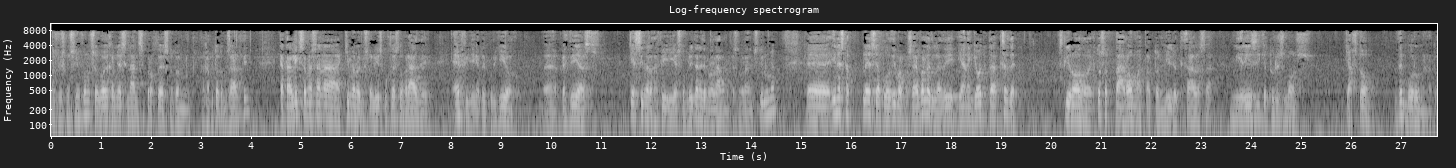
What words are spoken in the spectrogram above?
μας βρίσκουν σύμφωνος. Εγώ είχα μια συνάντηση προχθές με τον αγαπητό τον Ξάνθη. Καταλήξαμε σε ένα κείμενο επιστολής που χθες το βράδυ έφυγε για το Υπουργείο ε, Παιδείας και σήμερα θα φύγει στον Πρίτανη, δεν προλάβαμε χθες το βράδυ να το στείλουμε. Ε, είναι στα πλαίσια που ο Δήμαρχος έβαλε, δηλαδή η αναγκαιότητα, ξέρετε, στη Ρόδο, εκτός από τα αρώματα, τον ήλιο, τη θάλασσα, μυρίζει και τουρισμός. Και αυτό δεν μπορούμε να το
